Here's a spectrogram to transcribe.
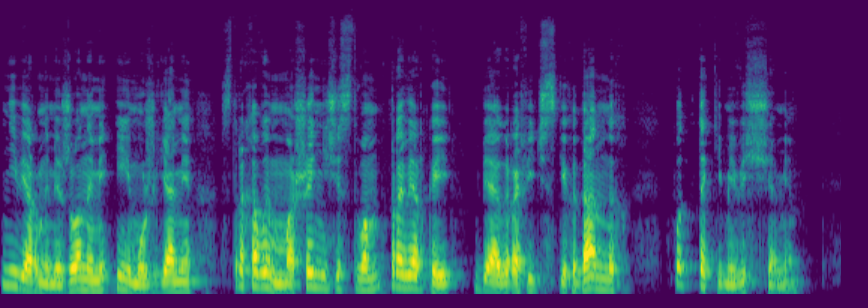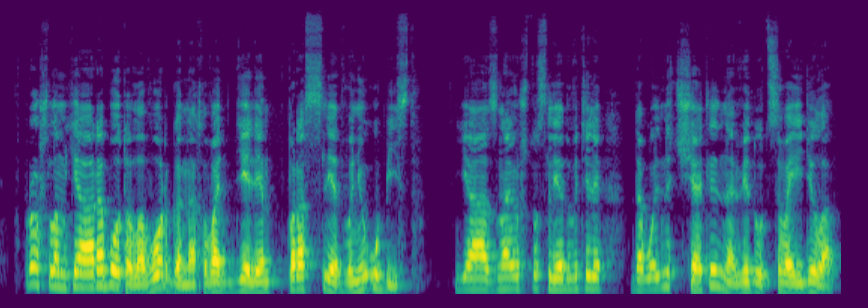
неверными женами и мужьями, страховым мошенничеством, проверкой биографических данных, вот такими вещами. В прошлом я работала в органах в отделе по расследованию убийств. Я знаю, что следователи довольно тщательно ведут свои дела.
